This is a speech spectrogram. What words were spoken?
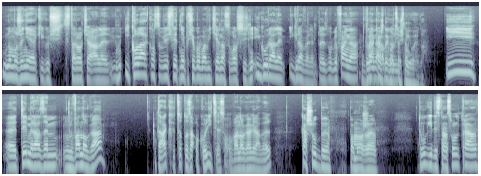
no może nie jakiegoś starocia, ale i kolarką sobie świetnie się pobawicie na Suwalszczyźnie, i góralem, i gravelem. To jest w ogóle fajna Dla fajna każdego okolica. coś miłego. I e, tym razem Wanoga. Tak, co to za okolice są? Wanoga Gravel. Kaszuby, Pomorze, długi dystans ultra,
